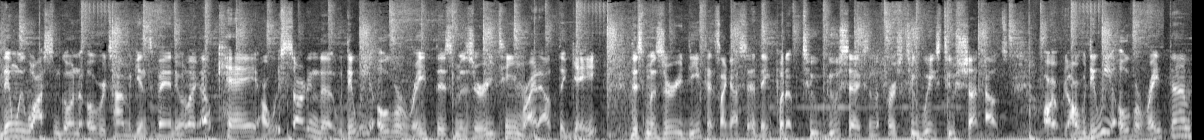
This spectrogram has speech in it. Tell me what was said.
Then we watched them go into overtime against vandy. We're like okay are we starting to did we overrate this missouri team right out the gate? This missouri defense like i said they put up two goose eggs in the first two weeks two shutouts. Are, are did we overrate them?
